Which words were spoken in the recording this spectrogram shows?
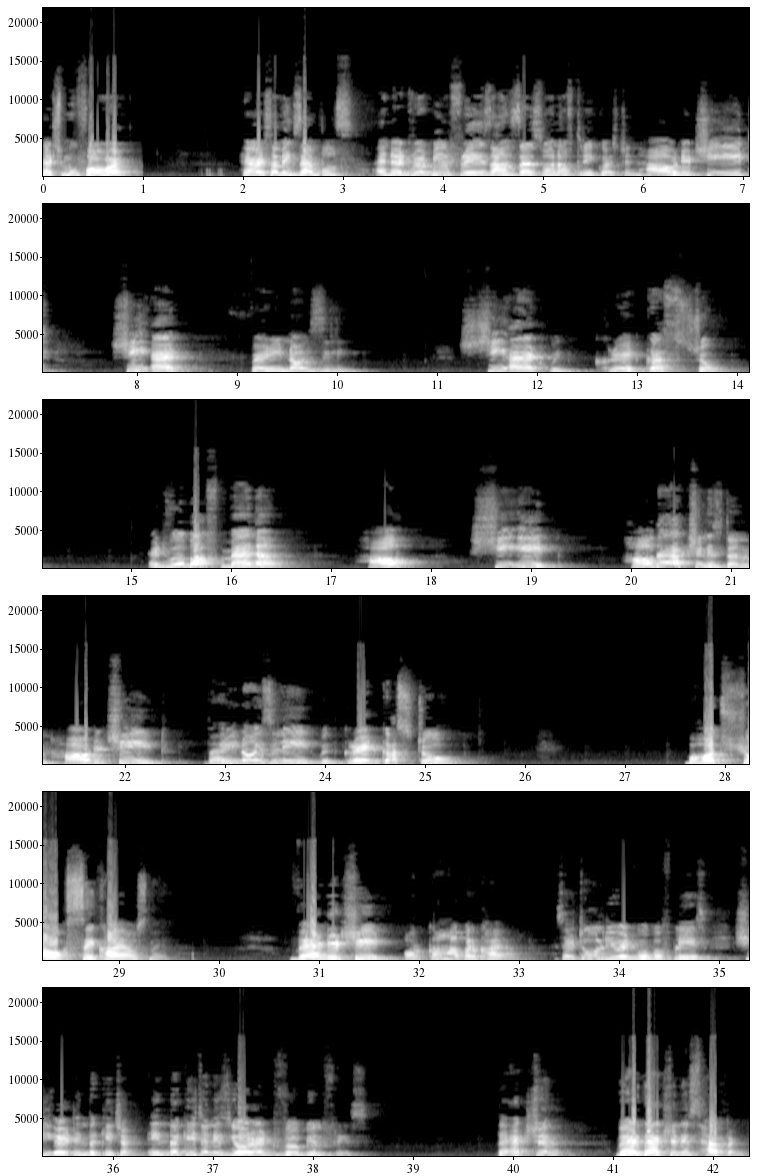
Let's move forward. Here are some examples. An adverbial phrase answers one of three questions. How did she eat? She ate very noisily. She ate with great gusto. Adverb of manner. How she eat. How the action is done. How did she eat? Very noisily with great gusto. बहुत शौक से खाया उसने where did she ईट और कहां पर खाया As I told you, adverb of place, she ate in the kitchen. In the kitchen is your adverbial phrase. The action, where the action is happened,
